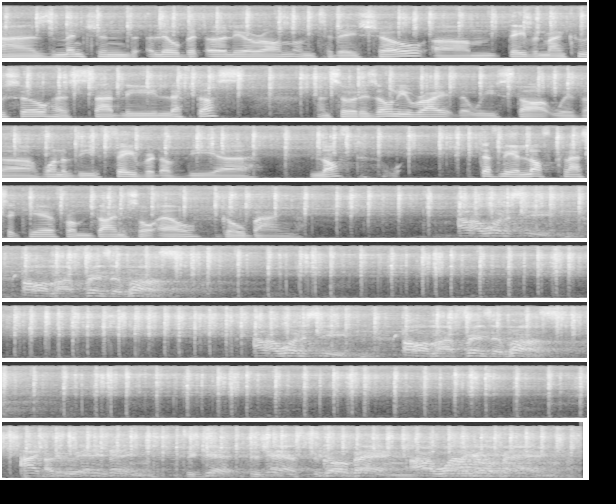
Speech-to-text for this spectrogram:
As mentioned a little bit earlier on on today's show, um, David Mancuso has sadly left us. And so it is only right that we start with uh, one of the favorite of the uh, Loft. Definitely a Loft classic here from Dinosaur L, Go Bang. I want to see all my friends at once. I want to see all my friends at once. I'd do anything to get the chance to go bang. I wanna go bang.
